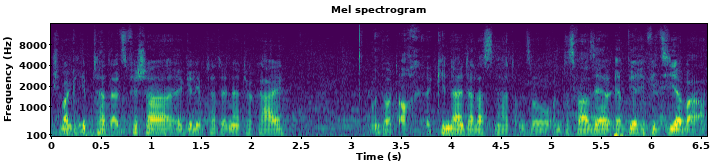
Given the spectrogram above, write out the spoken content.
schon mal gelebt hat, als Fischer äh, gelebt hatte in der Türkei und dort auch Kinder hinterlassen hat und so. Und das war sehr verifizierbar.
